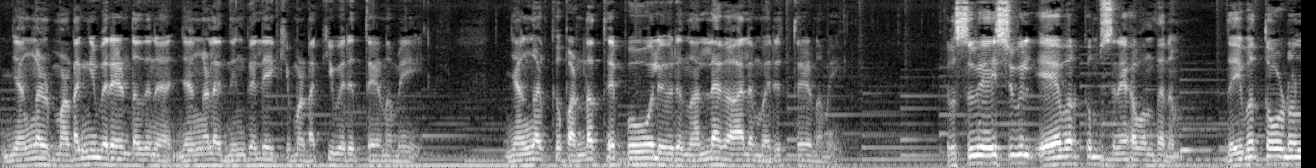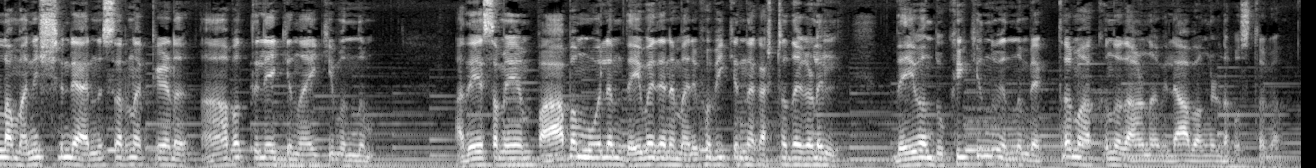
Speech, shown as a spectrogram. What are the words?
ഞങ്ങൾ മടങ്ങി വരേണ്ടതിന് ഞങ്ങളെ നിങ്കലേക്ക് മടക്കി വരുത്തേണമേ. ഞങ്ങൾക്ക് പണ്ടത്തെ പോലെ ഒരു നല്ല കാലം വരുത്തേണമേ. ക്രിസ്തുവേശുവിൽ ഏവർക്കും സ്നേഹവന്ദനം. ദൈവത്തോടുള്ള മനുഷ്യന്റെ അനുസരണക്കേട് ആപത്തിലേക്ക് നയിക്കുമെന്നും അതേസമയം പാപം മൂലം ദൈവജനം അനുഭവിക്കുന്ന കഷ്ടതകളിൽ ദൈവം ദുഃഖിക്കുന്നു എന്നും വ്യക്തമാക്കുന്നതാണ് വിലാപങ്ങളുടെ പുസ്തകം.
